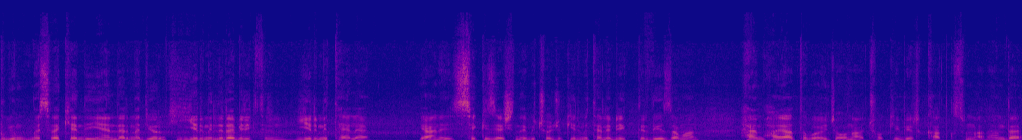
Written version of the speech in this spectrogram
bugün mesela kendi yeğenlerime diyorum ki 20 lira biriktirin, 20 TL. Yani 8 yaşında bir çocuk 20 TL biriktirdiği zaman hem hayatı boyunca ona çok iyi bir katkı sunar hem de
